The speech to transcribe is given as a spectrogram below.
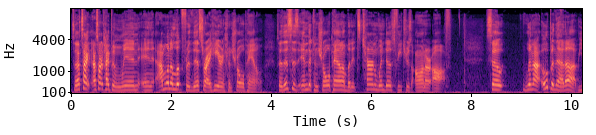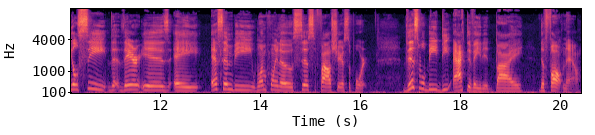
So I, type, I start typing Win, and I'm going to look for this right here in Control Panel. So this is in the Control Panel, but it's turn Windows features on or off. So when I open that up, you'll see that there is a SMB 1.0 CIFS file share support. This will be deactivated by default now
